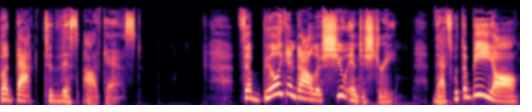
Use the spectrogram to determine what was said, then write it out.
But back to this podcast. The billion dollar shoe industry, that's with a B, y'all,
